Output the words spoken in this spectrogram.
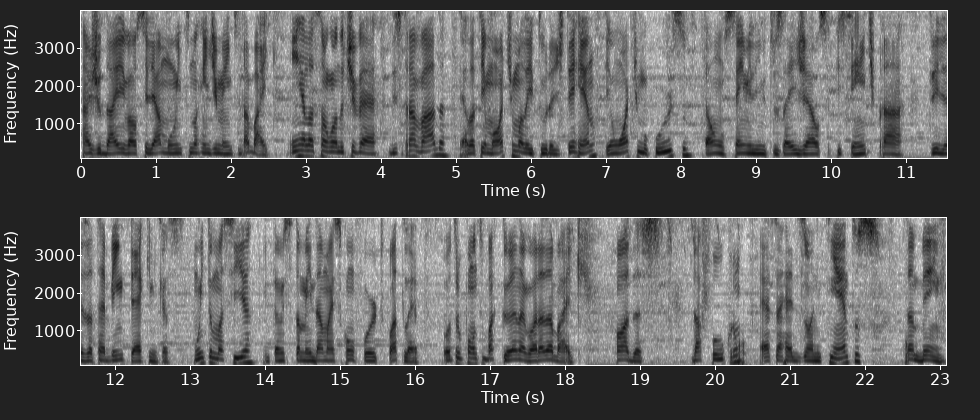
ajudar e vai auxiliar muito no rendimento da bike. Em relação quando tiver destravada, ela tem uma ótima leitura de terreno, tem um ótimo curso, então 100 milímetros aí já é o suficiente para trilhas até bem técnicas. Muito macia, então isso também dá mais conforto para o atleta. Outro ponto bacana agora da bike, rodas da Fulcrum, essa é Red Zone 500, também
